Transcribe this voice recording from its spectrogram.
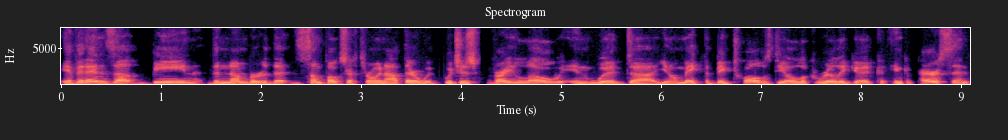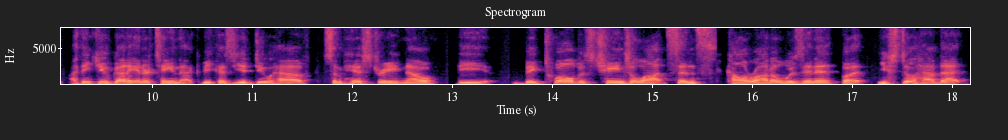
if it ends up being the number that some folks are throwing out there, which is very low and would, uh, you know, make the Big 12's deal look really good in comparison, I think you've got to entertain that that because you do have some history. Now, the Big 12 has changed a lot since Colorado was in it, but you still have that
